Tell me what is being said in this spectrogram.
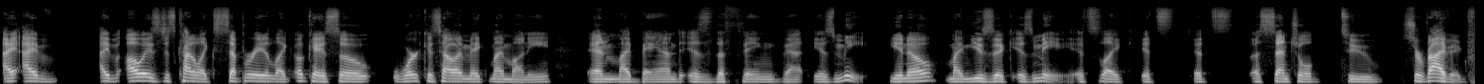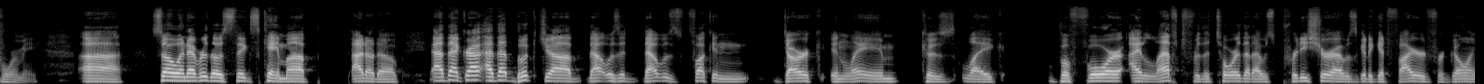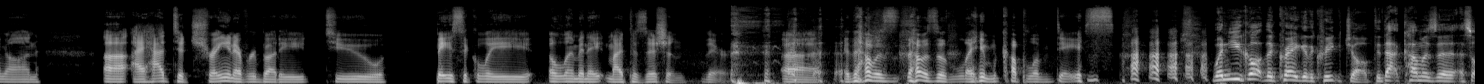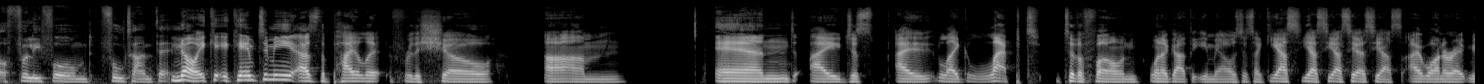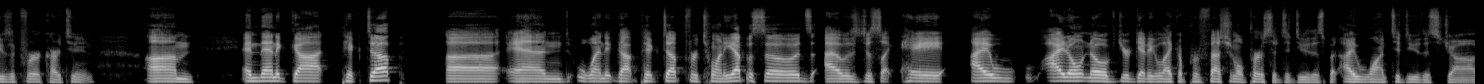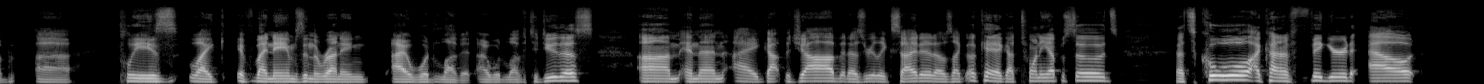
I, I've I've always just kind of like separated like, okay, so work is how I make my money and my band is the thing that is me. You know, my music is me. It's like it's it's essential to surviving for me. Uh so whenever those things came up, I don't know. At that gra- at that book job, that was a that was fucking dark and lame cuz like before I left for the tour that I was pretty sure I was going to get fired for going on, uh, I had to train everybody to basically eliminate my position there. Uh, that was that was a lame couple of days. when you got the Craig of the Creek job, did that come as a, a sort of fully formed full time thing? No, it it came to me as the pilot for the show, um, and I just I like leapt to the phone when I got the email. I was just like, yes, yes, yes, yes, yes. I want to write music for a cartoon. Um, and then it got picked up uh, and when it got picked up for 20 episodes, I was just like, hey, I I don't know if you're getting like a professional person to do this, but I want to do this job. Uh, please, like, if my name's in the running, I would love it. I would love to do this. Um, and then I got the job and I was really excited. I was like, okay, I got 20 episodes. That's cool. I kind of figured out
